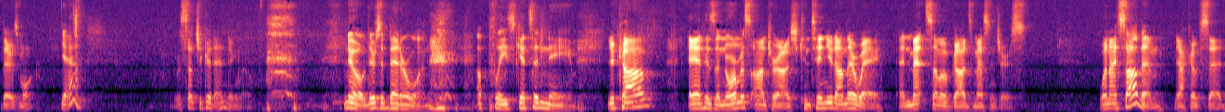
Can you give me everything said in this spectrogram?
There's more. Yeah. It was such a good ending, though. No, there's a better one. a place gets a name. Yaakov and his enormous entourage continued on their way and met some of God's messengers. When I saw them, Yaakov said,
